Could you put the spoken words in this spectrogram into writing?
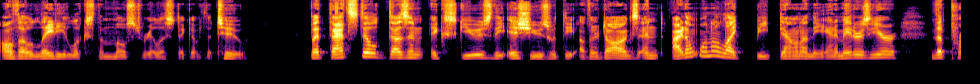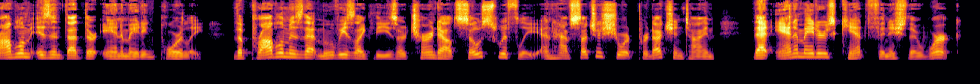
although Lady looks the most realistic of the two. But that still doesn't excuse the issues with the other dogs, and I don't want to like beat down on the animators here. The problem isn't that they're animating poorly. The problem is that movies like these are churned out so swiftly and have such a short production time that animators can't finish their work.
